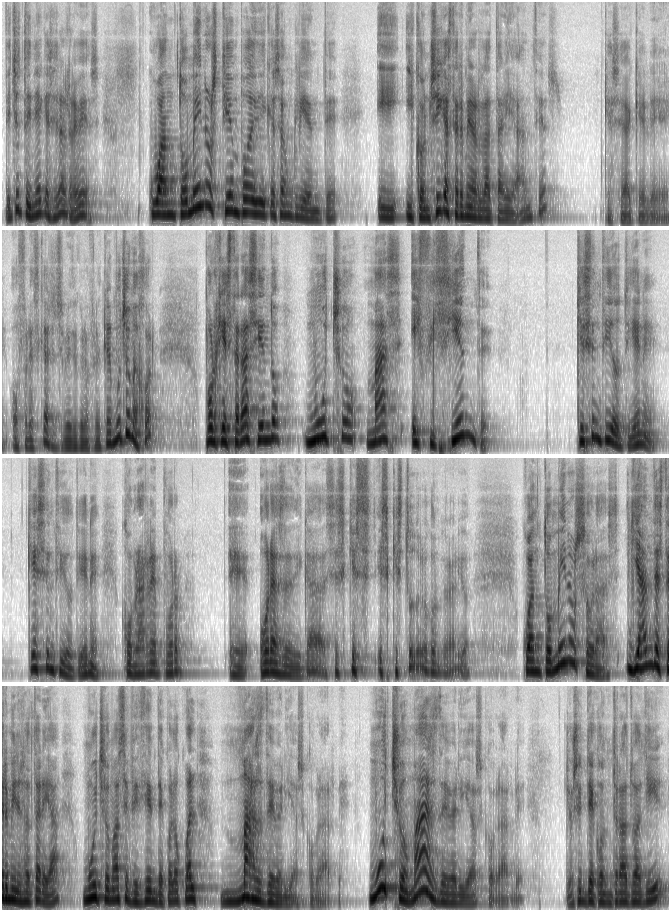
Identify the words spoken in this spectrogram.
De hecho, tenía que ser al revés. Cuanto menos tiempo dediques a un cliente y, y consigas terminar la tarea antes, que sea que le ofrezcas, el servicio que le ofrezcas, mucho mejor, porque estará siendo mucho más eficiente. ¿Qué sentido tiene? ¿Qué sentido tiene cobrarle por eh, horas dedicadas? Es que es, que es todo lo contrario. Cuanto menos horas y antes termines la tarea, mucho más eficiente, con lo cual más deberías cobrarle. Mucho más deberías cobrarle. Yo si te contrato a ti,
